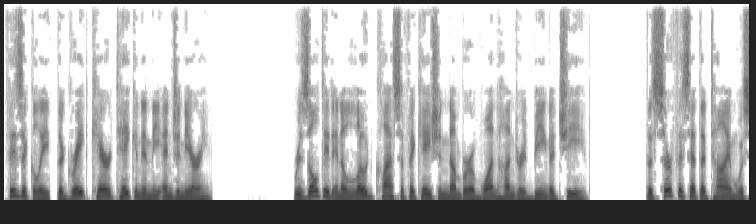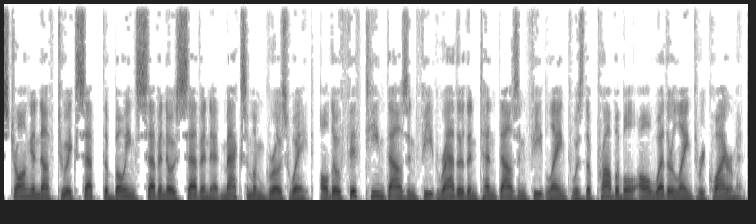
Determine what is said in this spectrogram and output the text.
Physically, the great care taken in the engineering resulted in a load classification number of 100 being achieved, the surface at the time was strong enough to accept the Boeing 707 at maximum gross weight, although 15,000 feet rather than 10,000 feet length was the probable all-weather length requirement.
